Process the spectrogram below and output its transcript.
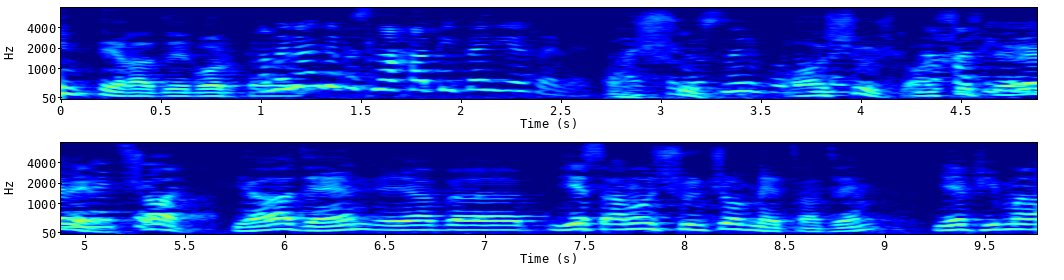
ինքն եղած է, որ Ամենայն դեպս նախատիպեր եղել է։ Այս հերոսները բոլորը Անշուշտ, անշուշտ եղել ունեցել շատ։ Եղած են, եւ ես անոն շունչով մեծած եմ, Եվ հիմա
